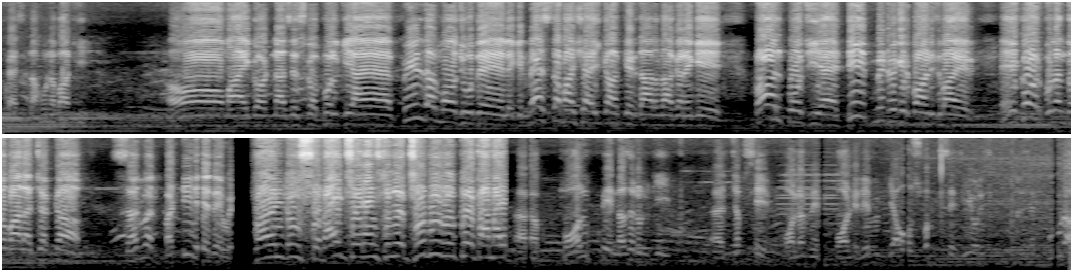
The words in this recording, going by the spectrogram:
फैसला होना बाकी। ओह माय गॉडनेस इसको पुल किया है। फील्डर मौजूद हैं, लेकिन मैच तमाशाई का किरदार अदा करेंगे। बॉल पहुँची है डीप मिड विकेट बाउंड्री से बाहर। एक और बुलंदो बाला चक्का। सर्वर बट्टी देते हुए। बाउंड्री से वाइड छह रन के लिए जो भी रिप्ले था हमारे बॉल पे नज़र उनकी जब से बॉलर ने बॉल डिलीवर किया उस वक्त से थी और इस से पूरा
